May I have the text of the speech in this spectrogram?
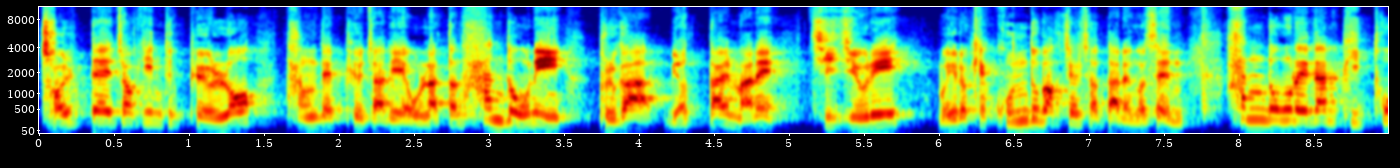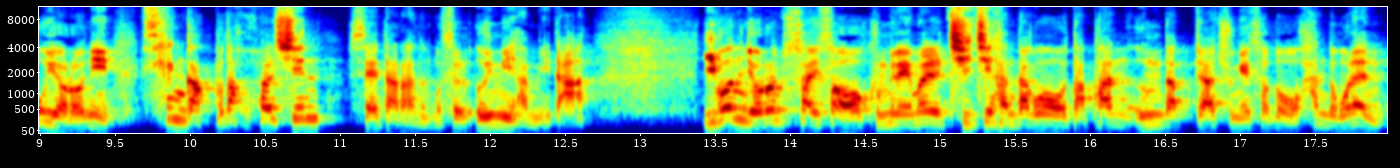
절대적인 득표율로 당대표 자리에 올랐던 한동훈이 불과 몇 달 만에 지지율이 뭐 이렇게 곤두박질 쳤다는 것은 한동훈에 대한 비토 여론이 생각보다 훨씬 세다라는 것을 의미합니다. 이번 여론조사에서 국민의힘을 지지한다고 답한 응답자 중에서도 한동훈은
